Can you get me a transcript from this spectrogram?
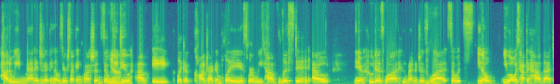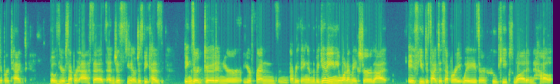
how do we manage it? I think that was your second question. So, Yeah. we do have a like a contract in place where we have listed out you know who does what who manages what so it's you know you always have to have that to protect both your separate assets and just you know just because things are good and your your friends and everything in the beginning you want to make sure that if you decide to separate ways or who keeps what and how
